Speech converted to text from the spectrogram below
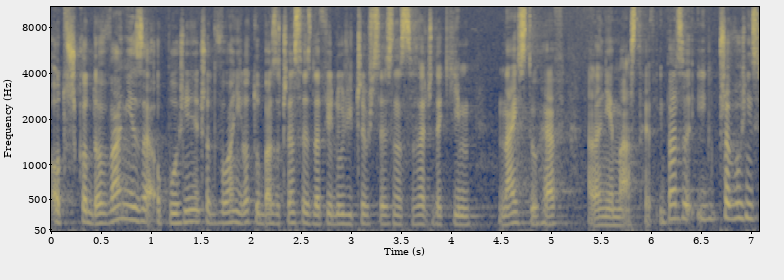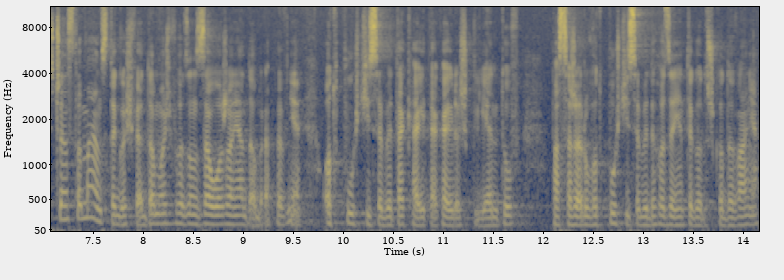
odszkodowanie za opóźnienie czy odwołanie lotu bardzo często jest dla wielu ludzi czymś, co jest na zasadzie takim nice to have, ale nie must have. I, bardzo, I przewoźnicy często mają z tego świadomość, wychodzą z założenia, dobra, pewnie odpuści sobie taka i taka ilość klientów, pasażerów odpuści sobie dochodzenie tego odszkodowania,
